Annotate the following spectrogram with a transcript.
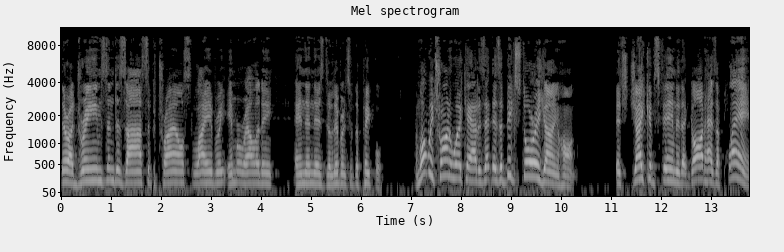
There are dreams and disaster, betrayal, slavery, immorality, and then there's deliverance of the people. And what we're trying to work out is that there's a big story going on. It's Jacob's family that God has a plan.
